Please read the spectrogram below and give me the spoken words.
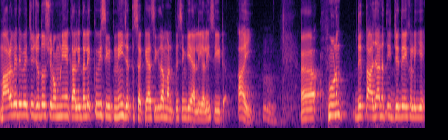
ਮਾਲਵੇ ਦੇ ਵਿੱਚ ਜਦੋਂ ਸ਼੍ਰੋਮਣੀ ਅਕਾਲੀ ਦਲ ਇੱਕ ਵੀ ਸੀਟ ਨਹੀਂ ਜਿੱਤ ਸਕਿਆ ਸੀ ਤਾਂ ਮਨਪ੍ਰੀਤ ਸਿੰਘ ਯਾਲੀ ਵਾਲੀ ਸੀਟ ਆਈ। ਹੁਣ ਦੇ ਤਾਜ਼ਾ ਨਤੀਜੇ ਦੇਖ ਲਈਏ।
